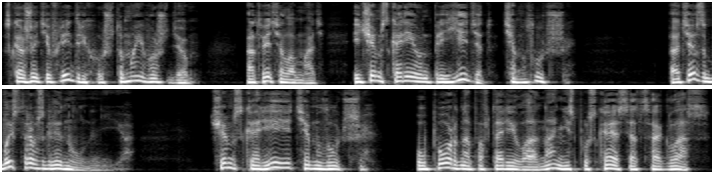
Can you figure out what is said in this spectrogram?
«Скажите Фридриху, что мы его ждем», — ответила мать. «И чем скорее он приедет, тем лучше». Отец быстро взглянул на нее. «Чем скорее, тем лучше», Упорно повторила она, не спуская с отца глаз.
